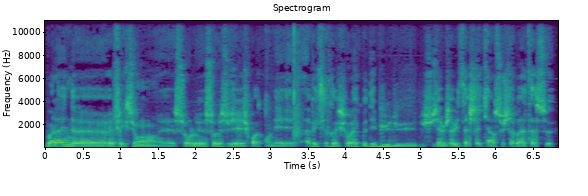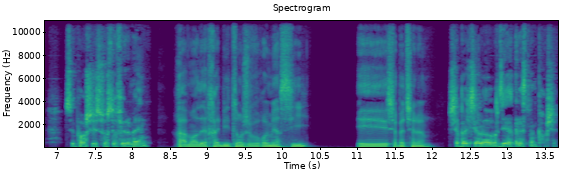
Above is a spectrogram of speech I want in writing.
Voilà une euh, réflexion euh, sur le, sur le sujet. Je crois qu'on est avec cette réflexion-là au début du, du sujet. J'invite à chacun ce Shabbat à se, se pencher sur ce phénomène. Ramander Habiton, je vous remercie et Shabbat Shalom. Shabbat Shalom, vous à la semaine prochaine.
